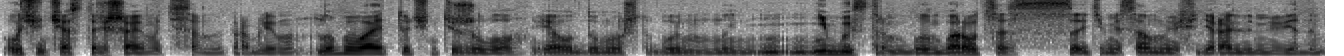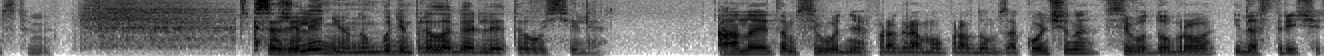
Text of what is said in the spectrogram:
очень часто решаем эти самые проблемы. Но бывает очень тяжело. Я вот думаю, что будем, мы не быстро будем бороться с этими самыми федеральными ведомствами. К сожалению, но будем прилагать для этого усилия. А на этом сегодня программа «Управдом» закончена. Всего доброго и до встречи.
